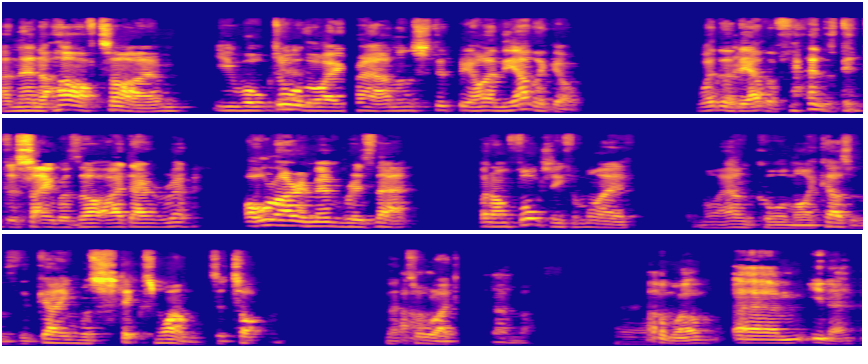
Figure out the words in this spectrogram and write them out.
and then at half time, you walked all the way around and stood behind the other goal. Whether the other fans did the same or not, I don't remember. All I remember is that. But unfortunately for my my uncle and my cousins, the game was six one to Tottenham. That's Oh. all I remember. Uh, Oh well, um, you know,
